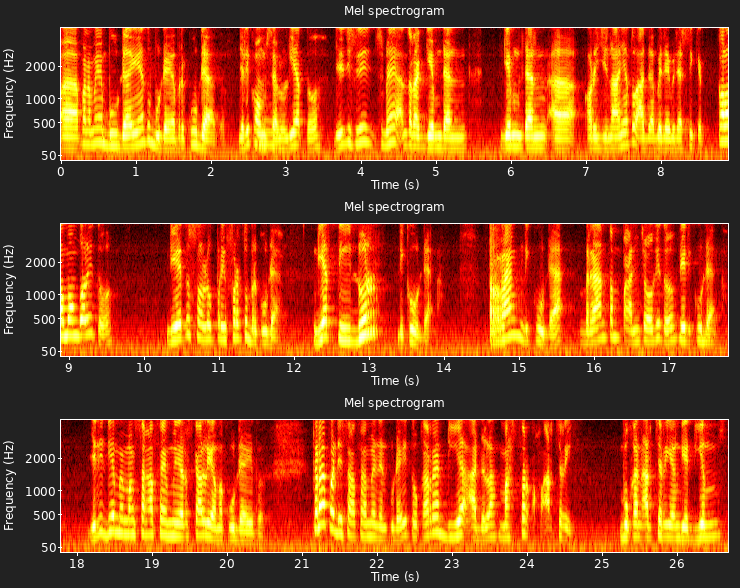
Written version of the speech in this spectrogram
eh, apa namanya budayanya tuh budaya berkuda tuh. Jadi kalau misalnya lu lihat tuh jadi di sini sebenarnya antara game dan game dan eh, originalnya tuh agak beda-beda sedikit. Kalau Mongol itu dia itu selalu prefer tuh berkuda. Dia tidur di kuda perang di kuda berantem panco gitu dia di kuda jadi dia memang sangat familiar sekali sama kuda itu. Kenapa dia sangat familiar dengan kuda itu? Karena dia adalah master of archery. Bukan archery yang dia diem st-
